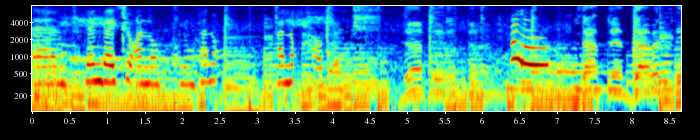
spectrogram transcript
And yan guys yung ano, yung hanok, hanok houses. Zap, dip, dab, dip,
